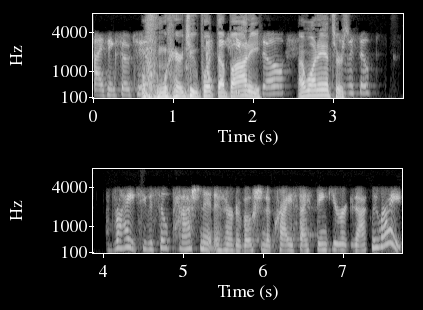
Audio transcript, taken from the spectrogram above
I think so too. Where'd you put the body? So, I want answers. She was so Right. She was so passionate in her devotion to Christ. I think you're exactly right.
